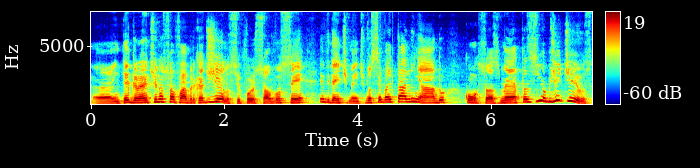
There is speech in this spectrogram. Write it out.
uh, integrante na sua fábrica de gelo. Se for só você, evidentemente você vai estar alinhado com suas metas e objetivos.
